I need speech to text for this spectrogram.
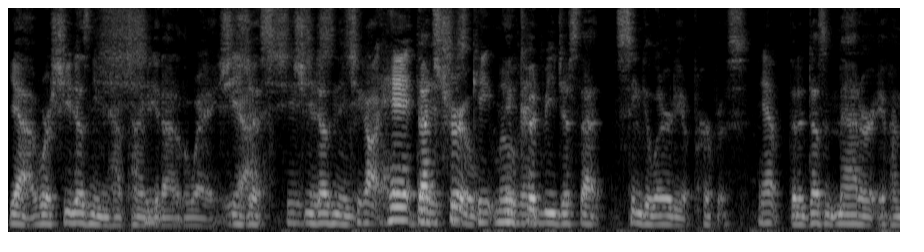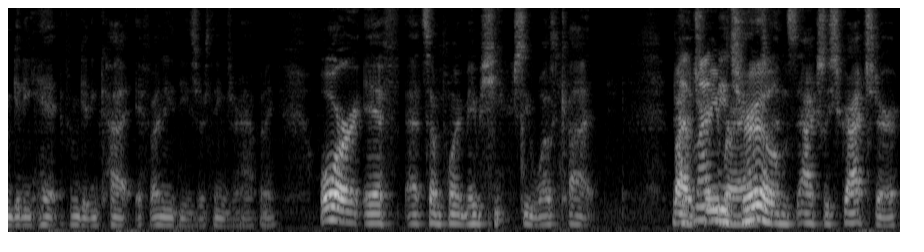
Yeah, where she doesn't even have time She- to get out of the way. She's yeah, just she's she just- doesn't even. She got hit. that's just true. Keep moving. It could be just that singularity of purpose. Yep. That it doesn't matter if I'm getting hit, if I'm getting cut, if any of these are things are happening, or if at some point maybe she actually was cut by That a might tree be branch true. and actually scratched her,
